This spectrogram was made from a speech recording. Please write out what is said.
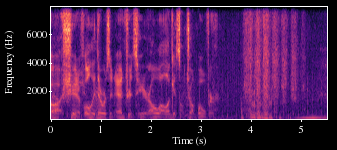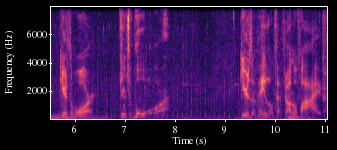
Oh shit, if only there was an entrance here. Oh well, I guess I'll jump over. Gears of War. Gears of War. Gears of Halo Theft Auto 5.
